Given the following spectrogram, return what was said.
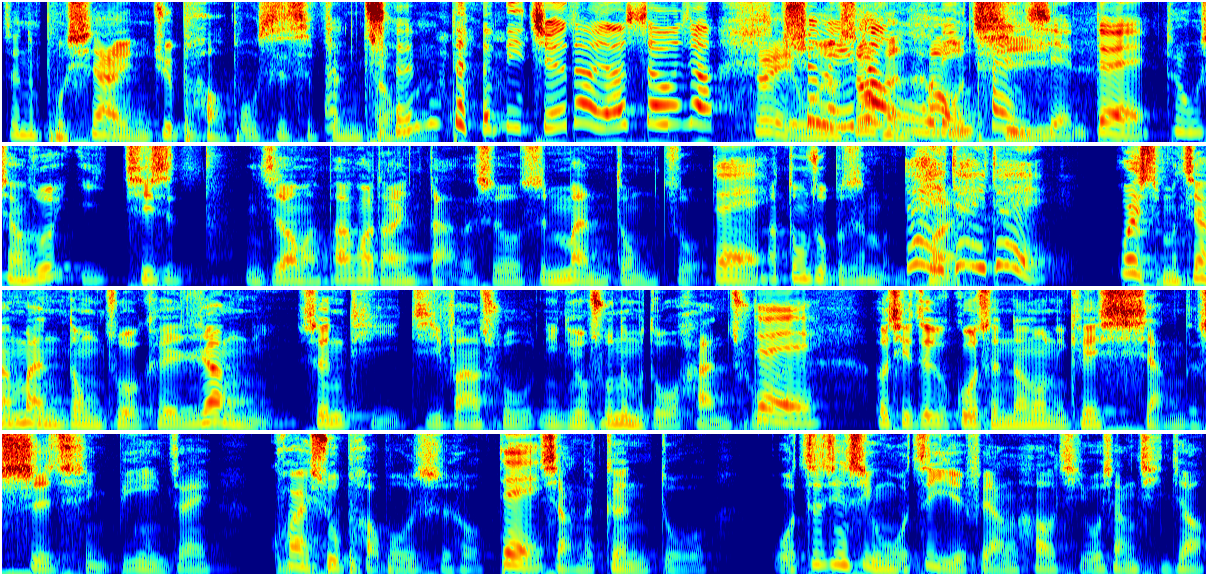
真的不下雨，你去跑步四十分钟，真的，你觉得要像像对，我有时候很好奇，对，对，我想说，其实你知道吗？八卦导引打的时候是慢动作，对，它动作不是很快，对对对。为什么这样慢动作可以让你身体激发出你流出那么多汗出来？对，而且这个过程当中，你可以想的事情比你在快速跑步的时候，对想的更多。我这件事情我自己也非常好奇，我想请教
